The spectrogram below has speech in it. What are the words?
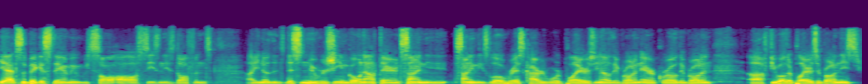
Yeah, that's the biggest thing. I mean, we saw all season these Dolphins. Uh, you know, this new regime going out there and signing signing these low risk, high reward players. You know, they brought in Eric Rowe, they brought in uh, a few other players, they brought in these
